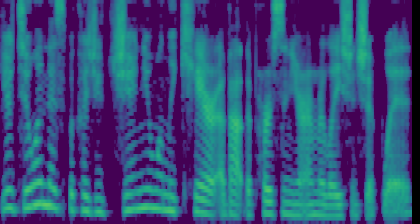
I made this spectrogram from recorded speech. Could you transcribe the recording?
You're doing this because you genuinely care about the person you're in relationship with.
